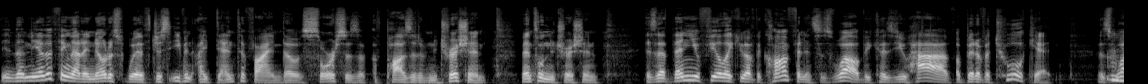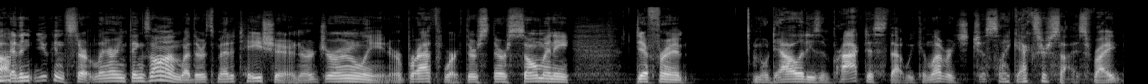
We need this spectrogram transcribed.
and then the other thing that I noticed with just even identifying those sources of, of positive nutrition, mental nutrition, is that then you feel like you have the confidence as well because you have a bit of a toolkit as well. Mm-hmm. And then you can start layering things on, whether it's meditation or journaling or breath work. There's, there's so many different modalities and practice that we can leverage, just like exercise, right?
